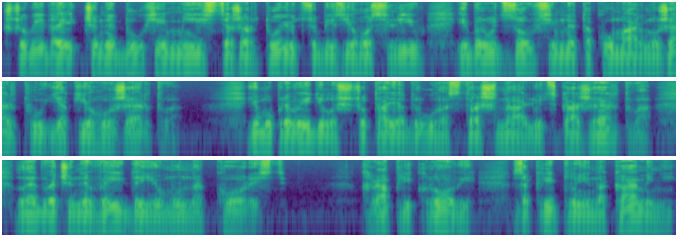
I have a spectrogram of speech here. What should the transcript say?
що, відай, чи не духи місця жартують собі з його слів і беруть зовсім не таку марну жертву, як його жертва. Йому привиділось, що тая друга страшна людська жертва ледве чи не вийде йому на користь. Краплі крові, закріплені на камені,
